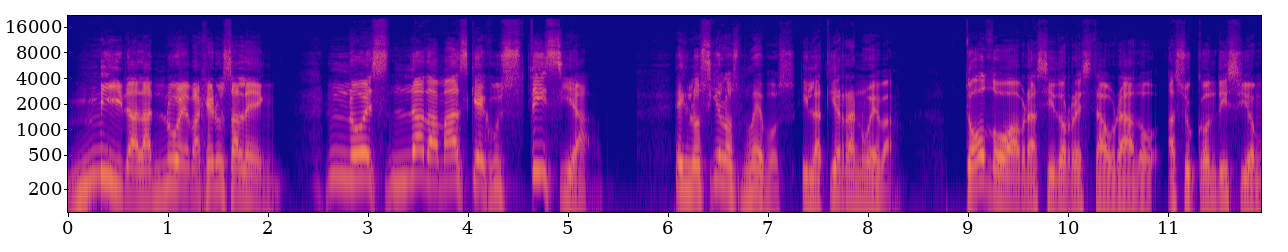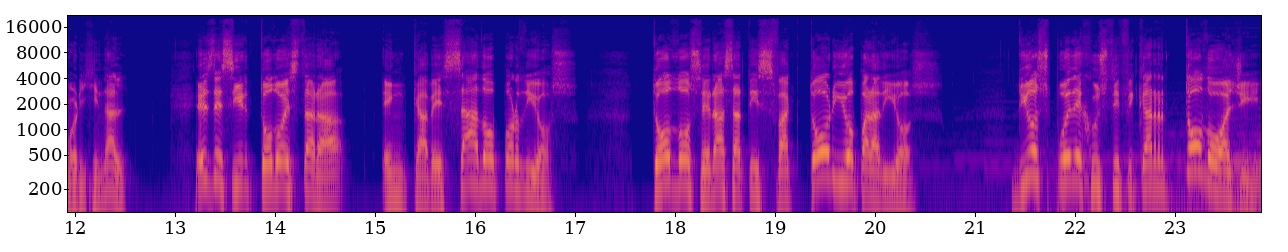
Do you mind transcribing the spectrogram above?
mira la Nueva Jerusalén, no es nada más que justicia. En los cielos nuevos y la tierra nueva, todo habrá sido restaurado a su condición original. Es decir, todo estará encabezado por Dios. Todo será satisfactorio para Dios. Dios puede justificar todo allí.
